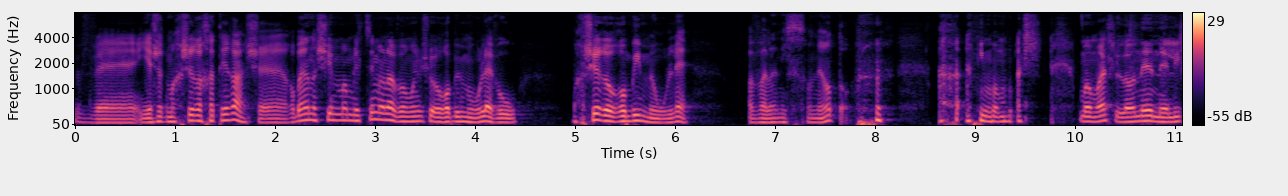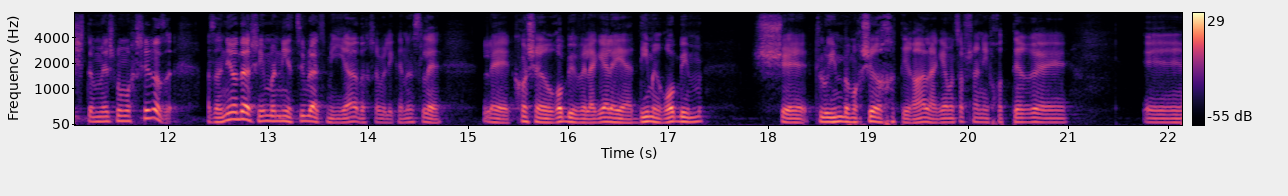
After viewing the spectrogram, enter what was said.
ויש את מכשיר החתירה, שהרבה אנשים ממליצים עליו ואומרים שהוא אירובי מעולה, והוא מכשיר אירובי מעולה, אבל אני שונא אותו. אני ממש, ממש לא נהנה להשתמש במכשיר הזה. אז אני יודע שאם אני אציב לעצמי יעד עכשיו ולהיכנס לכושר אירובי ולהגיע ליעדים אירוביים שתלויים במכשיר החתירה, להגיע למצב שאני חותר אה, אה,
